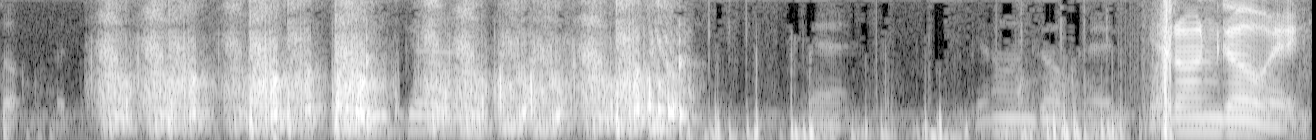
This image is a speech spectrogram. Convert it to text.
So Get on going. Get on going.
